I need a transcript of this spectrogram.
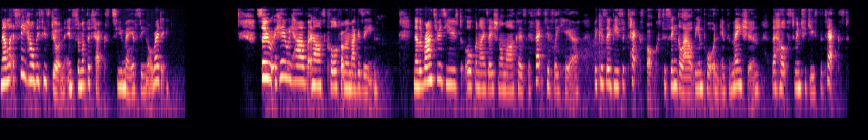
Now let's see how this is done in some of the texts you may have seen already. So here we have an article from a magazine. Now the writer has used organisational markers effectively here because they've used a text box to single out the important information that helps to introduce the text.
